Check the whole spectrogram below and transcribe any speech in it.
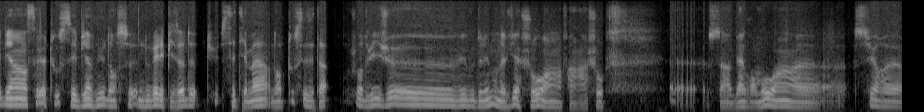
Eh bien, salut à tous et bienvenue dans ce nouvel épisode du 7e art dans tous ses états. Aujourd'hui, je vais vous donner mon avis à chaud, hein, enfin à chaud, euh, c'est un bien grand mot, hein, euh, sur euh,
